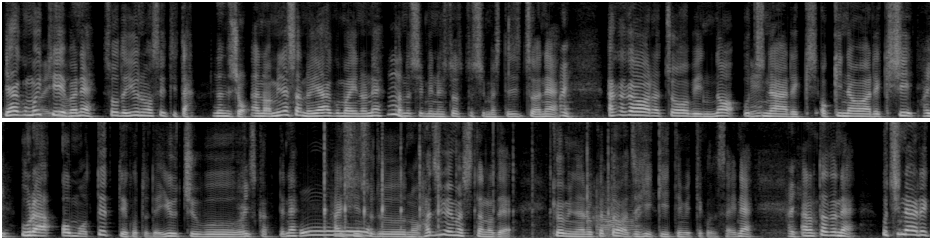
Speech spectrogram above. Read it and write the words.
ヤーグマイといえばねそうだ言うの忘れていた。なんでしょう？あの皆さんのヤーグマイのねうん。楽しみの一つとしまして実はね、はい。赤瓦長瓶の内縄歴史沖縄歴史はい。裏表っていうことで YouTube を使ってね、配信するのを始めましたので興味のある方はぜひ聞いてみてくださいね。はい。あのただね内縄れ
